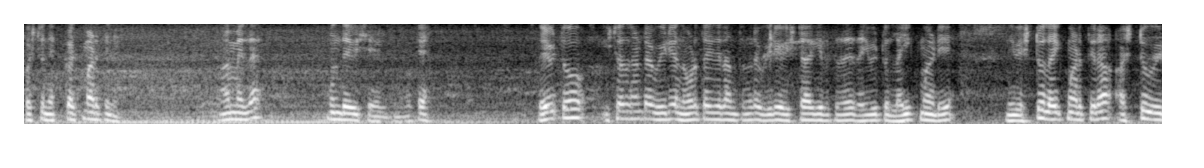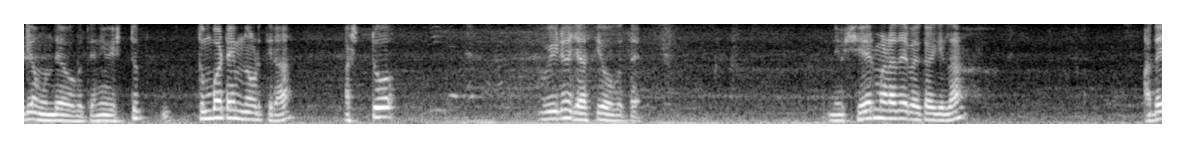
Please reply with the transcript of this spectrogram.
ಫಸ್ಟ್ ನೆಕ್ ಕಟ್ ಮಾಡ್ತೀನಿ. ಆಮೇಲೆ ಮುಂದೆ ವಿಷಯ ಹೇಳ್ತೀನಿ ಓಕೆ ದಯವಿಟ್ಟು ಇಷ್ಟೊಂದು ಗಂಟೆ ವೀಡಿಯೋ ನೋಡ್ತಾ ಇದ್ದೀರಾ ಅಂತಂದರೆ ವೀಡಿಯೋ ಇಷ್ಟ ಆಗಿರ್ತದೆ. ದಯವಿಟ್ಟು ಲೈಕ್ ಮಾಡಿ. ನೀವು ಎಷ್ಟು ಲೈಕ್ ಮಾಡ್ತೀರಾ, ಅಷ್ಟು ವೀಡಿಯೋ ಮುಂದೆ ಹೋಗುತ್ತೆ. ನೀವು ಎಷ್ಟು ತುಂಬ ಟೈಮ್ ನೋಡ್ತೀರಾ, ಅಷ್ಟು ವೀಡಿಯೋ ಜಾಸ್ತಿ ಹೋಗುತ್ತೆ. ನೀವು ಶೇರ್ ಮಾಡೋದೇ ಬೇಕಾಗಿಲ್ಲ. ಅದೇ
